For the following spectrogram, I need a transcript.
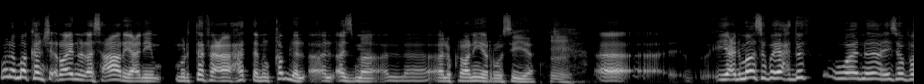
ولا ما كان رأينا الأسعار يعني مرتفعة حتى من قبل الأزمة الأوكرانية الروسية. آه، يعني ما سوف يحدث وان يعني سوف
